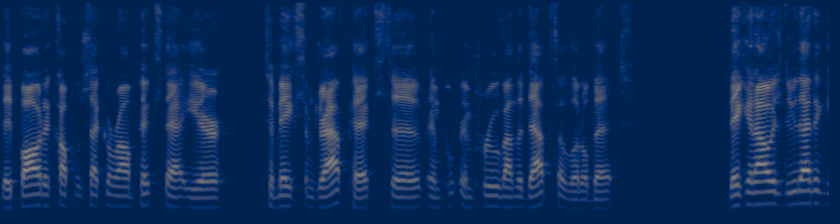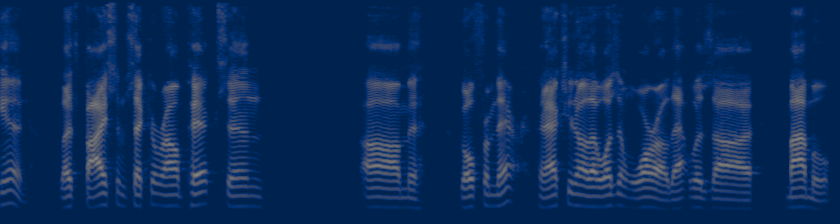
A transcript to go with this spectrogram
They bought a couple of second round picks that year to make some draft picks to imp- improve on the depth a little bit. They can always do that again. Let's buy some second round picks and um, go from there. And actually, no, that wasn't Nwora. That was uh, Mamu.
